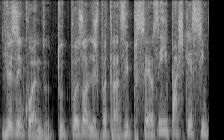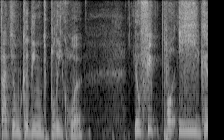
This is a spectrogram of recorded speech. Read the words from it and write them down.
De vez em quando, tu depois olhas para trás e percebes, ih pá, esqueci-me, está aqui um bocadinho de película. Eu fico, pô, ih, que,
